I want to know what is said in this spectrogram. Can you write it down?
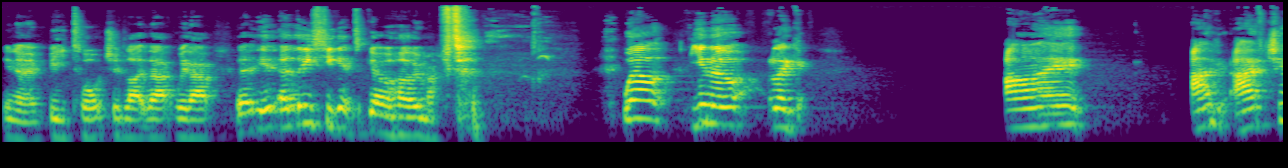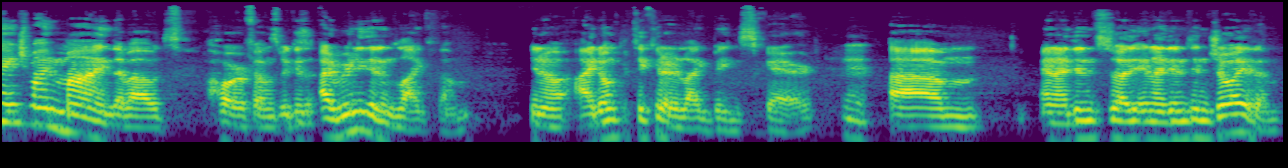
you know, be tortured like that without? At least you get to go home after. Well, you know, like I, I've I've changed my mind about horror films because I really didn't like them. You know, I don't particularly like being scared, Mm. um, and I didn't so I, and I didn't enjoy them.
